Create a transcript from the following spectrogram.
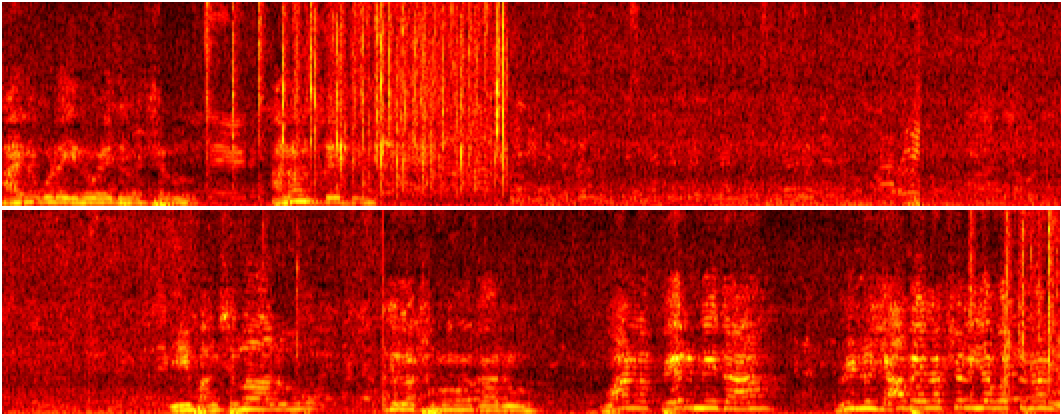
ఆయన కూడా ఇరవై ఐదు లక్షలు అనౌన్స్ చేసింది. ఈ ఫంక్షన్ హాలు రాజలక్ష్మమ్మ గారు వాళ్ళ పేరు మీద వీళ్ళు యాభై లక్షలు ఇవ్వబోతున్నారు.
